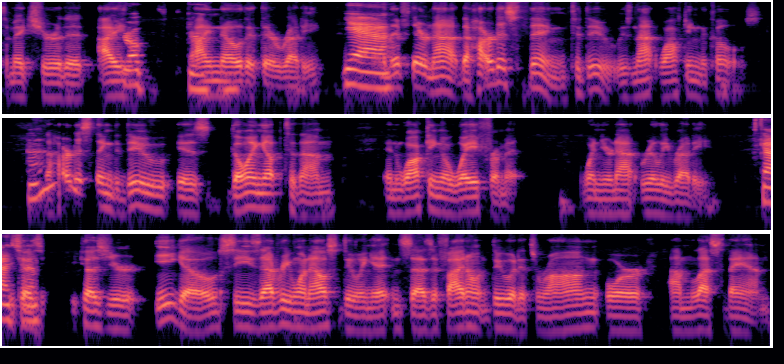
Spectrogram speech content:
to make sure that I I know that they're ready. Yeah. And if they're not, the hardest thing to do is not walking the coals. The uh-huh. hardest thing to do is going up to them and walking away from it when you're not really ready. Gotcha. Because because your ego sees everyone else doing it and says if I don't do it it's wrong or I'm less than.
